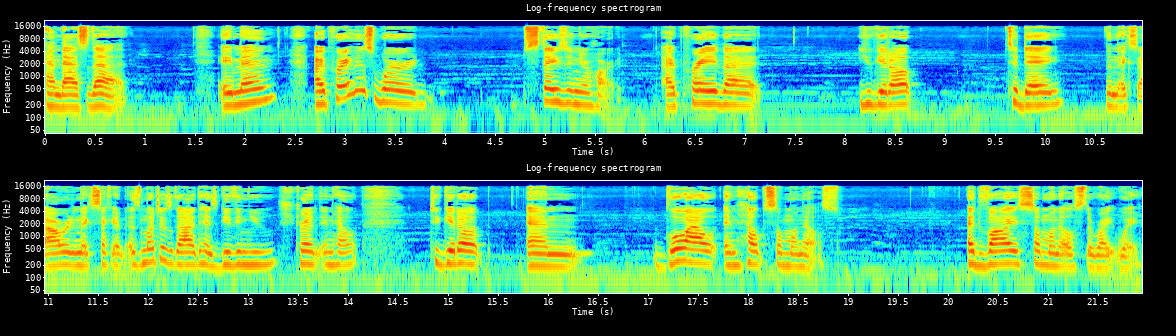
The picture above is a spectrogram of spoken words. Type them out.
And that's that. Amen. I pray this word stays in your heart. I pray that you get up today, the next hour, the next second, as much as God has given you strength and health to get up and go out and help someone else. Advise someone else the right way.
